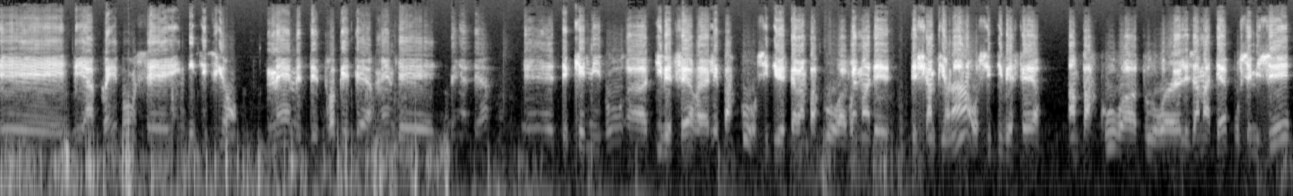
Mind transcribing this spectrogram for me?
et, après, bon, c'est une décision même des propriétaires, même des signataires, de quel niveau euh, tu veux faire euh, les parcours. Si tu veux faire un parcours euh, vraiment de, de championnat ou si tu veux faire un parcours pour les amateurs, pour s'amuser,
